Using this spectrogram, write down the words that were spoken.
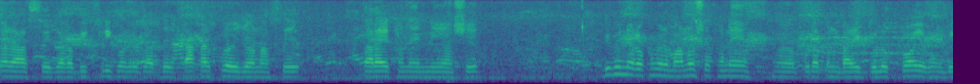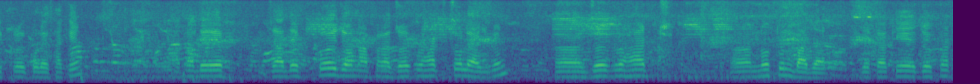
যারা আছে যারা বিক্রি করে যাদের টাকার প্রয়োজন আছে তারা এখানে নিয়ে আসে। বিভিন্ন রকমের মানুষ এখানে পুরাতন বাইকগুলো ক্রয় এবং বিক্রয় করে থাকে। আপনাদের যাদের প্রয়োজন আপনারা জয়পুরহাট চলে আসবেন। জয়পুরহাট নতুন বাজার যেটাকে জয়পুরহাট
